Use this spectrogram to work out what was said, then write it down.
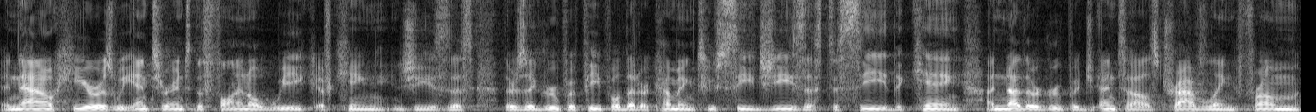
And now, here, as we enter into the final week of King Jesus, there's a group of people that are coming to see Jesus, to see the king, another group of Gentiles traveling from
